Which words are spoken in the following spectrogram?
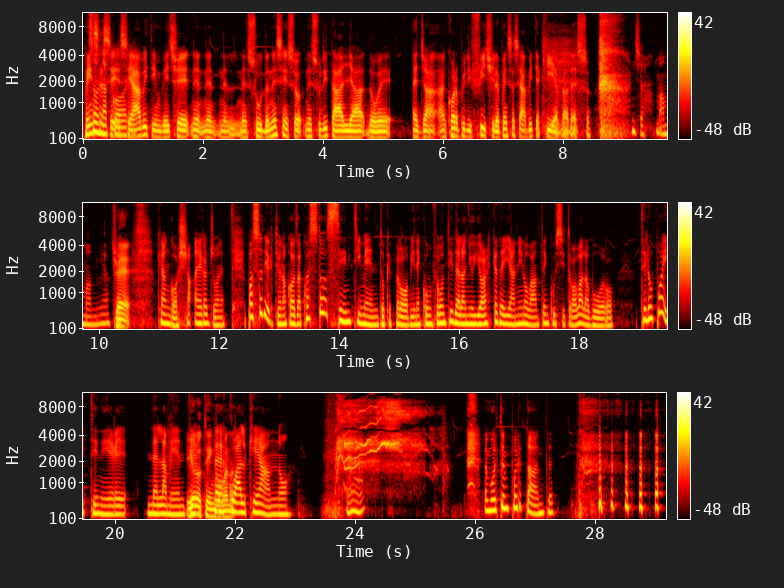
pensa se, se abiti invece nel- nel- nel sud, nel senso nel sud Italia dove è già ancora più difficile. Pensa se abiti a Kiev adesso. Già, mamma mia. Cioè, Che angoscia, hai ragione. Posso dirti una cosa, questo sentimento che provi nei confronti della New York degli anni 90 in cui si trova lavoro, te lo puoi tenere nella mente Io lo tengo, per no- qualche anno? È molto importante.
